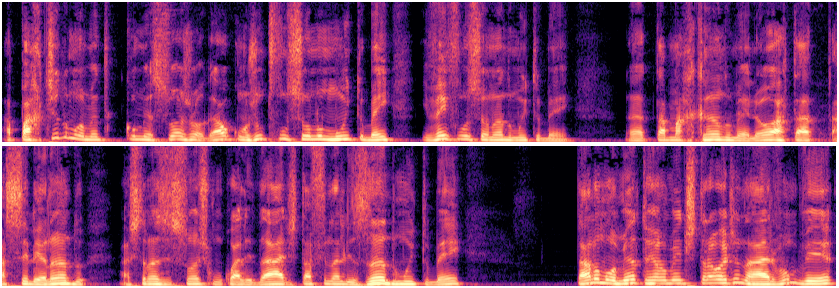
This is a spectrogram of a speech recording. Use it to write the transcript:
a partir do momento que começou a jogar, o conjunto funcionou muito bem e vem funcionando muito bem está né, marcando melhor, está acelerando as transições com qualidade, está finalizando muito bem. Está num momento realmente extraordinário. Vamos ver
